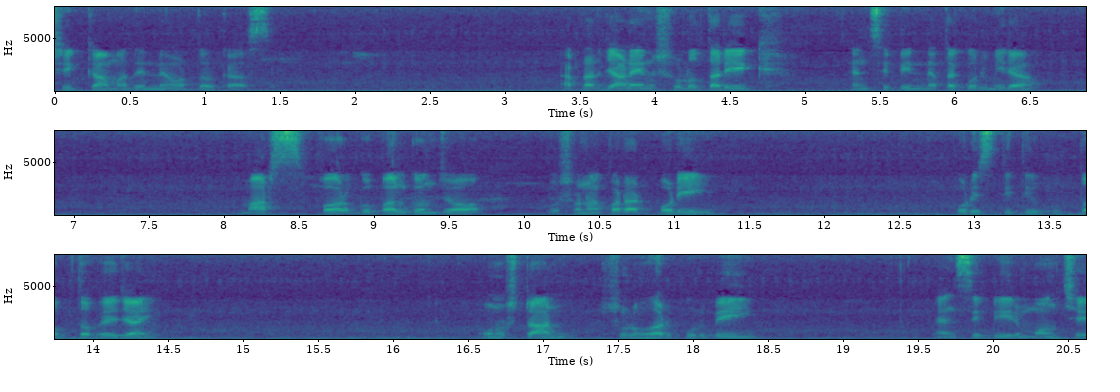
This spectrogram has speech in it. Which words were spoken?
শিক্ষা আমাদের নেওয়ার দরকার আছে। আপনারা জানেন, ষোলো তারিখ এনসিপির নেতাকর্মীরা মার্চ ফর গোপালগঞ্জ ঘোষণা করার পরেই পরিস্থিতি উত্তপ্ত হয়ে যায়। অনুষ্ঠান শুরু হওয়ার পূর্বেই এনসিপির মঞ্চে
